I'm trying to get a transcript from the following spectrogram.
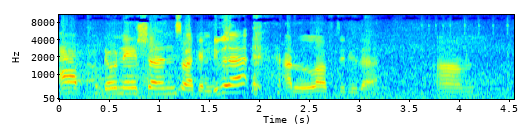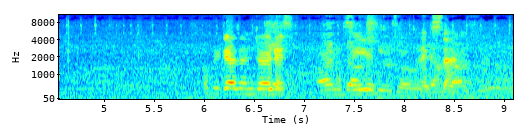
app donation so I can do that. I'd love to do that. Um, Hope you guys enjoyed Yes, it. I'm See you downstairs already. next I'm time. downstairs.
